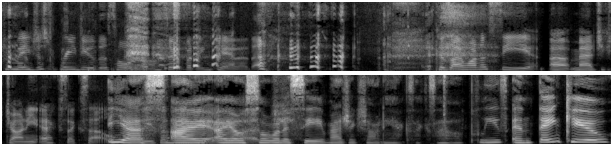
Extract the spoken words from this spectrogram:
can they just redo this whole concert but in Canada? Because I want to see uh, Magic Johnny XXL. Yes, I I also want to see Magic Johnny XXL, please and thank you.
